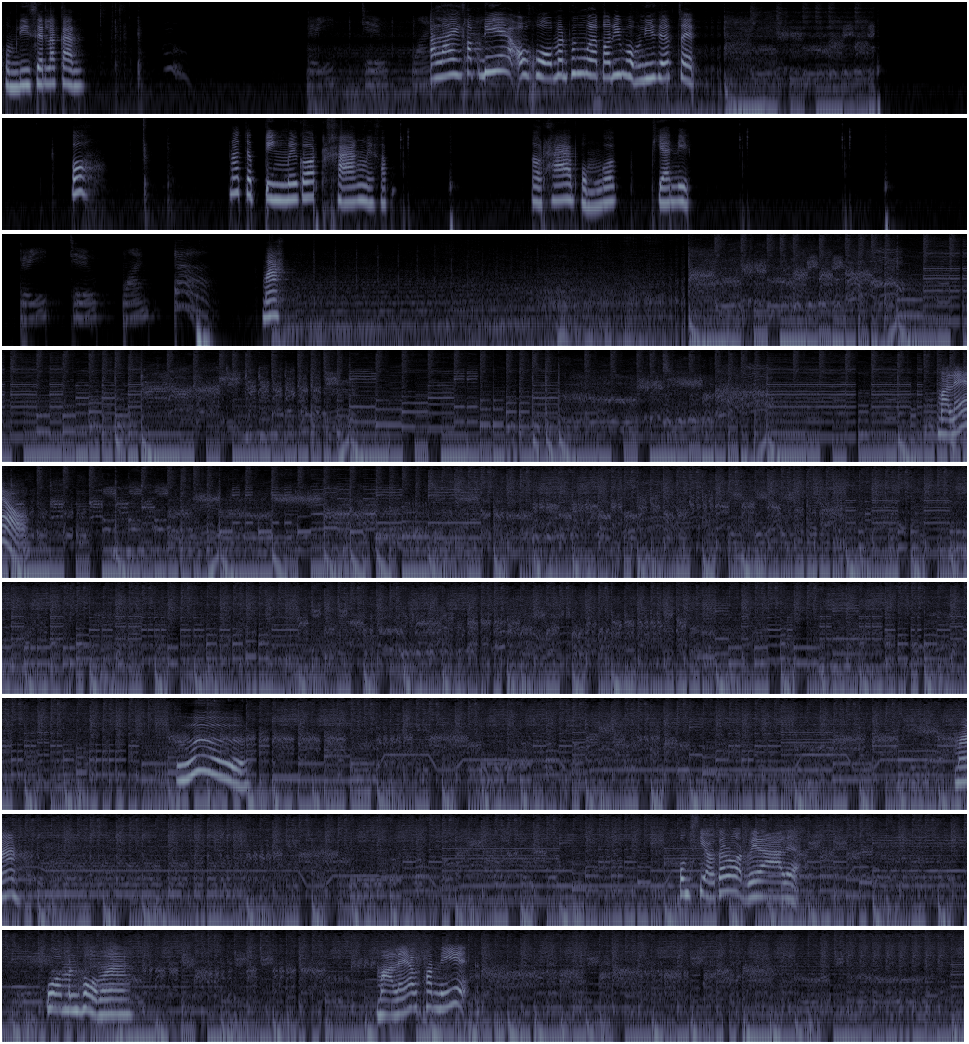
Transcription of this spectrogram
ผมดีเซ็ตละกัน Three, two, อะไรครับเนี่ย โอ้โห มันเพิ่งมาตอนที่ผมรีเซ็ตเสร็จ โอ้ น่าจะปิงไม่ก็ค้างเลยครับ เอาท่าผมก็เพี้ยนอีก Three, two, one, go! มา มาแล้ว มา ผมเสียวตลอดเวลาเลยกลัวมันโผล่มา มาแล้วท่อนนี้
